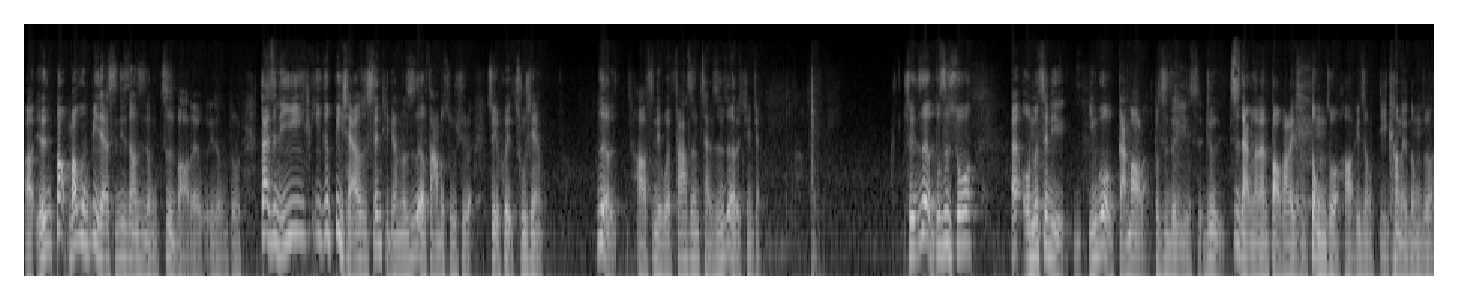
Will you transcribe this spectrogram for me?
啊，人毛毛孔闭起来实际上是一种自保的一种东西，但是你一一个闭起来，要是身体里面的热发不出去了，所以会出现热，好，身体会发生产生热的现象。所以热不是说，哎，我们身体赢过感冒了，不是这个意思，就是自然而然爆发的一种动作，哈，一种抵抗的动作。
